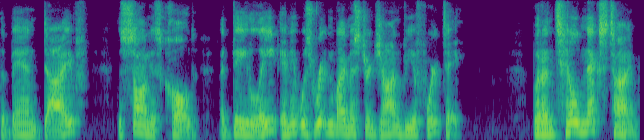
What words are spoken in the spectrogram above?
the band Dive. The song is called A Day Late, and it was written by Mr. John Villafuerte. But until next time,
